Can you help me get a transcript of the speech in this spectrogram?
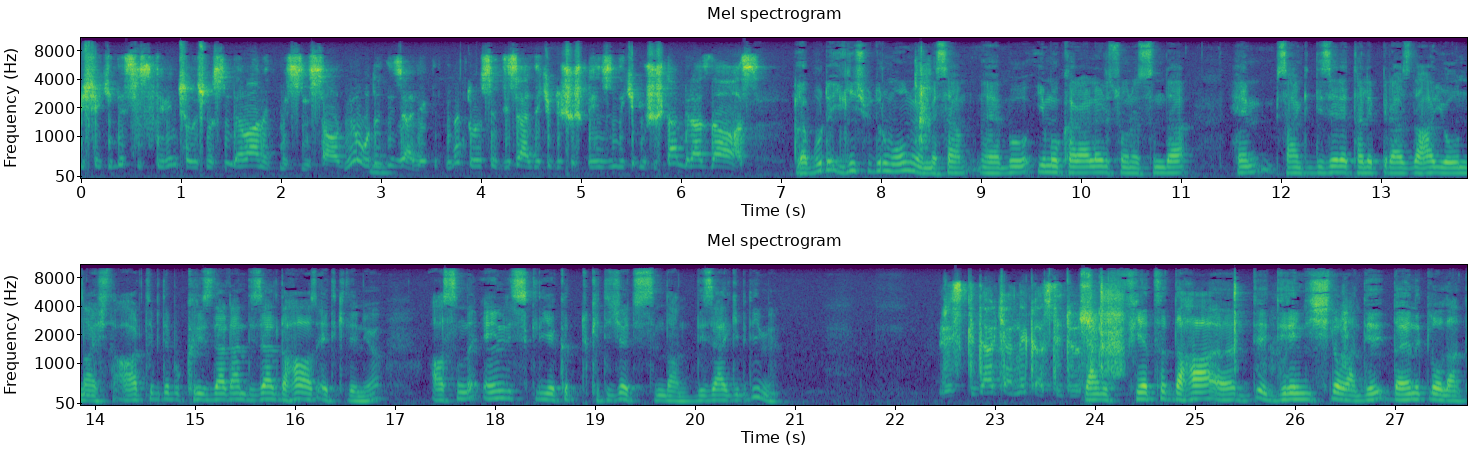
bir şekilde sistemin çalışmasının devam etmesini sağlıyor. O da dizel yakıt demek. Dolayısıyla dizeldeki düşüş benzindeki düşüşten biraz daha az. Ya burada ilginç bir durum olmuyor. Mu? Mesela e, bu IMO kararları sonrasında hem sanki dizele talep biraz daha yoğunlaştı. Artı bir de bu krizlerden dizel daha az etkileniyor. Aslında en riskli yakıt tüketici açısından dizel gibi değil mi? Riskli derken ne kastediyorsun? Yani fiyatı daha e, direnişli olan, dayanıklı olan,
